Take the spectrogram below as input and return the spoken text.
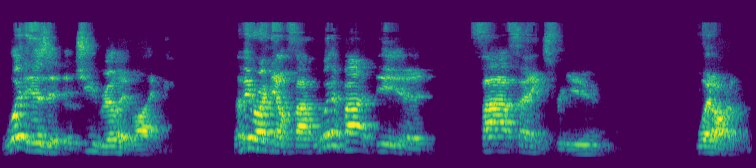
What is it that you really like? Let me write down five. What if I did five things for you? What are them?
